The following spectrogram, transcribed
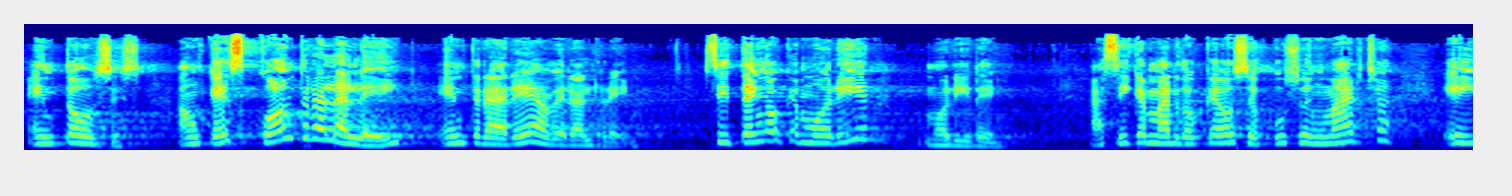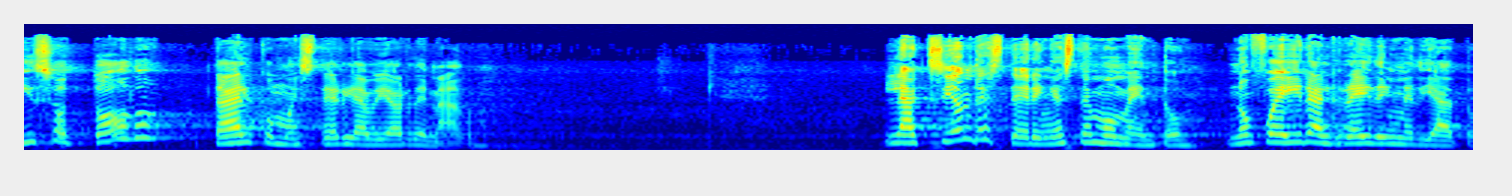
Entonces, aunque es contra la ley, entraré a ver al rey. Si tengo que morir, moriré. Así que Mardoqueo se puso en marcha e hizo todo tal como Esther le había ordenado. La acción de Esther en este momento no fue ir al rey de inmediato.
